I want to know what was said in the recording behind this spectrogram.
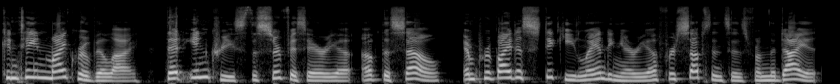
contain microvilli that increase the surface area of the cell and provide a sticky landing area for substances from the diet.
